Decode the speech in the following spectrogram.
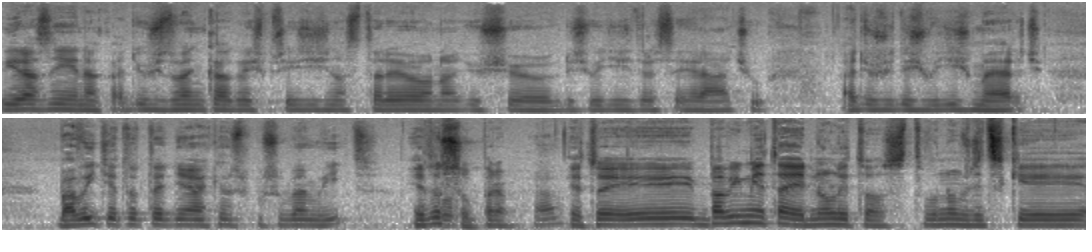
výrazně jinak. Ať už zvenka, když přijíždíš na stadion, ať už když vidíš dresy hráčů, ať už když vidíš merch. Baví tě to teď nějakým způsobem víc? Je to jako, super. Je to, baví mě ta jednolitost. Ono vždycky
